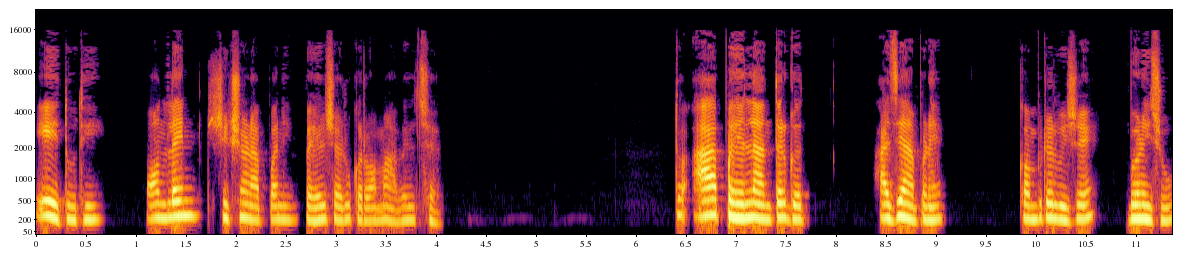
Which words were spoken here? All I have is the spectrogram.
એ હેતુથી ઓનલાઈન શિક્ષણ આપવાની પહેલ શરૂ કરવામાં આવેલ છે. તો આ પહેલના અંતર્ગત આજે આપણે કમ્પ્યુટર વિષય ભણીશું.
